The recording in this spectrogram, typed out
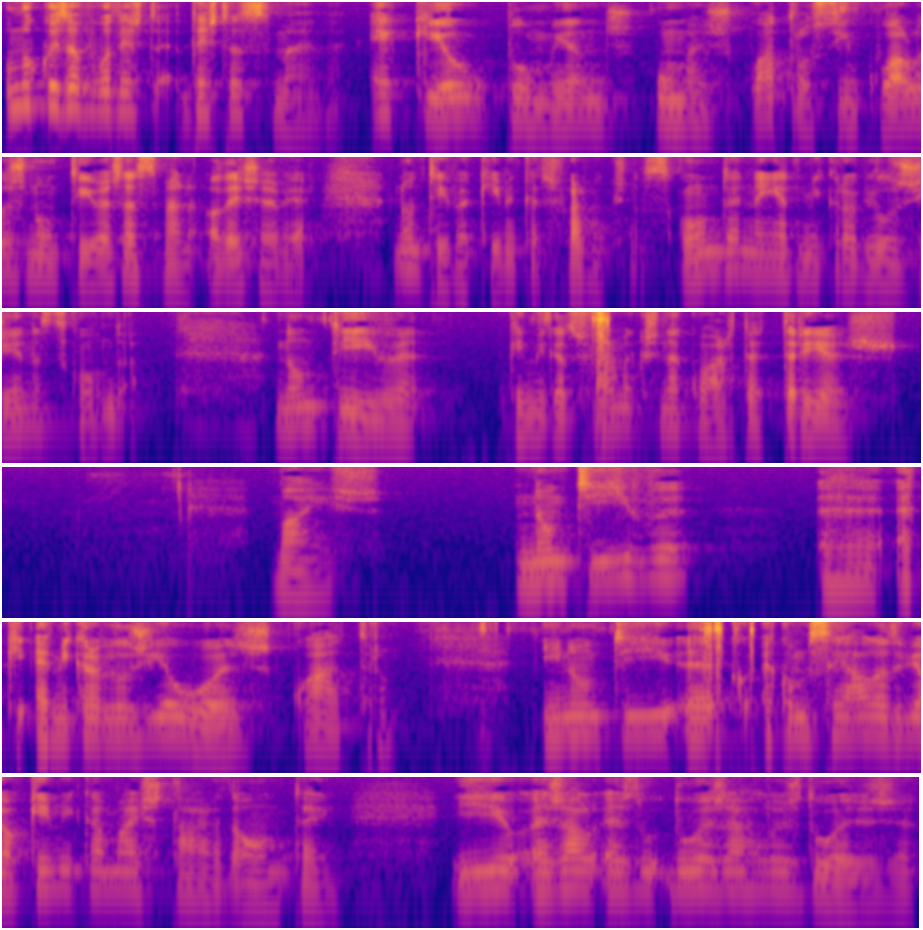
uma coisa boa desta, desta semana é que eu, pelo menos, umas 4 ou 5 aulas não tive esta semana. Ou deixa ver, não tive a Química dos Fármacos na segunda, nem a de Microbiologia na segunda. Não tive Química dos Fármacos na quarta, 3. Mais. Não tive uh, a, a, Microbiologia hoje, 4. E não tive. Uh, comecei a aula de Bioquímica mais tarde, ontem. E as, as duas aulas de hoje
